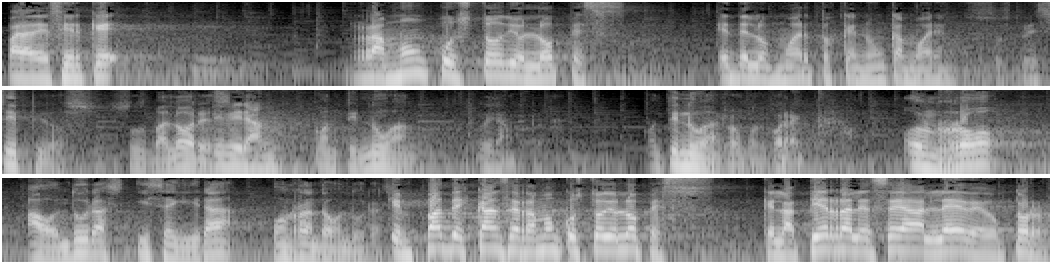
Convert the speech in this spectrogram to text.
para decir que Ramón Custodio López es de los muertos que nunca mueren. Sus principios, sus valores. Vivirán. Continúan. Vivirán. Continúan, Rómulo. Correcto. Honró a Honduras y seguirá honrando a Honduras. Que en paz descanse Ramón Custodio López. Que la tierra le sea leve, doctor.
